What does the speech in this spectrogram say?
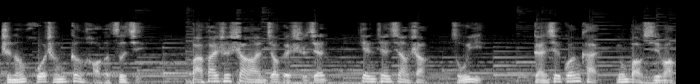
只能活成更好的自己。把翻身上岸交给时间，天天向上，足矣。感谢观看，拥抱希望。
